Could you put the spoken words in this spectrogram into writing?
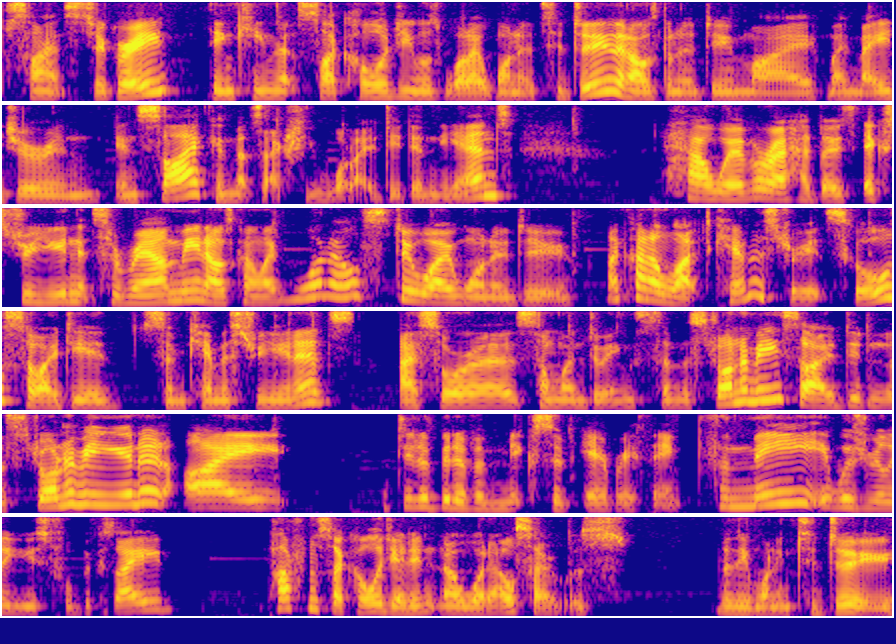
science degree thinking that psychology was what I wanted to do and I was going to do my, my major in, in psych and that's actually what I did in the end. However, I had those extra units around me and I was kind of like, what else do I want to do? I kind of liked chemistry at school, so I did some chemistry units. I saw uh, someone doing some astronomy, so I did an astronomy unit. I did a bit of a mix of everything. For me, it was really useful because I, apart from psychology, I didn't know what else I was really wanting to do.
